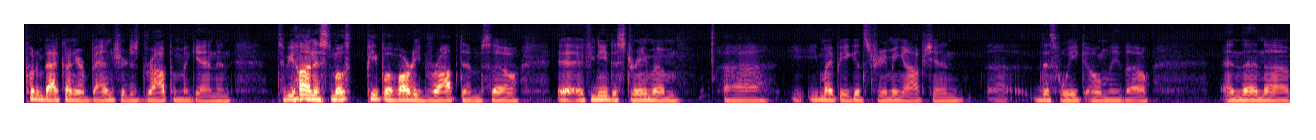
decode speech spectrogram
put him back on your bench or just drop him again. And to be honest, most people have already dropped him. So if you need to stream him, uh, he might be a good streaming option uh, this week only, though. And then uh,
